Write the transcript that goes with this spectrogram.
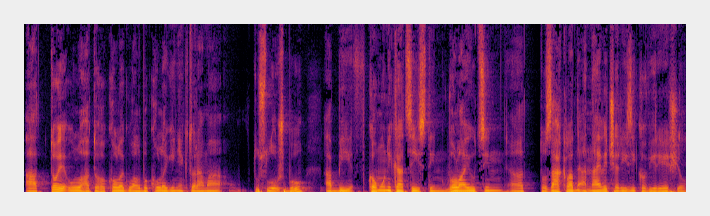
a to je úloha toho kolegu alebo kolegyne, ktorá má tú službu, aby v komunikácii s tým volajúcim e, to základné a najväčšie riziko vyriešil.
